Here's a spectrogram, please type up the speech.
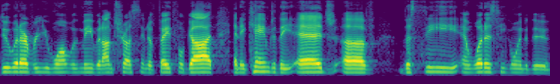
Do whatever you want with me, but I'm trusting a faithful God. And he came to the edge of the sea, and what is he going to do?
